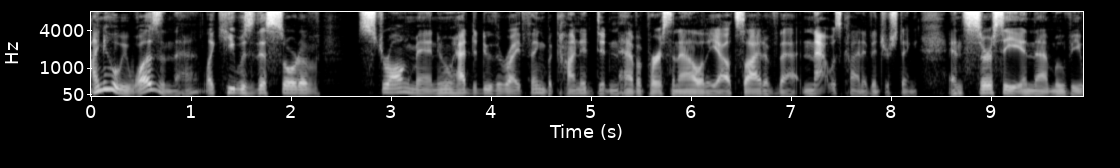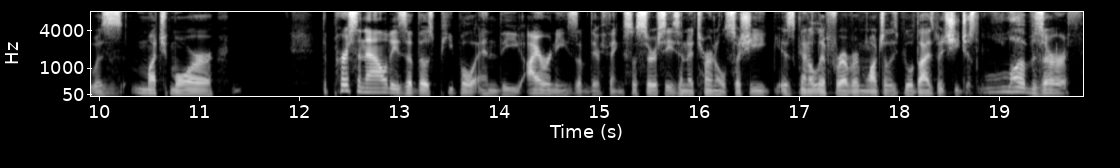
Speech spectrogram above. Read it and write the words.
I knew who he was in that. Like he was this sort of strong man who had to do the right thing but kind of didn't have a personality outside of that and that was kind of interesting and Cersei in that movie was much more the personalities of those people and the ironies of their things. So Cersei's an eternal, so she is going to live forever and watch all these people die, but she just loves Earth.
